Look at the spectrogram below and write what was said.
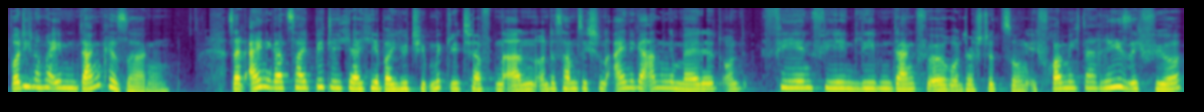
wollte ich noch mal eben Danke sagen. Seit einiger Zeit biete ich ja hier bei YouTube Mitgliedschaften an und es haben sich schon einige angemeldet und vielen, vielen lieben Dank für eure Unterstützung. Ich freue mich da riesig für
